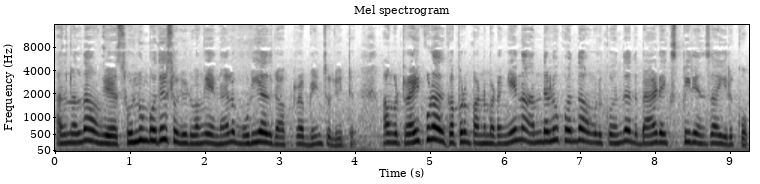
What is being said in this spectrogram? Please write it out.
அதனால தான் அவங்க சொல்லும்போதே சொல்லிடுவாங்க என்னால் முடியாது டாக்டர் அப்படின்னு சொல்லிட்டு. அவங்க ட்ரை கூட அதுக்கப்புறம் பண்ண மாட்டாங்க. ஏன்னா அந்தளவுக்கு வந்து அவங்களுக்கு வந்து அந்த பேட் எக்ஸ்பீரியன்ஸாக இருக்கும்.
